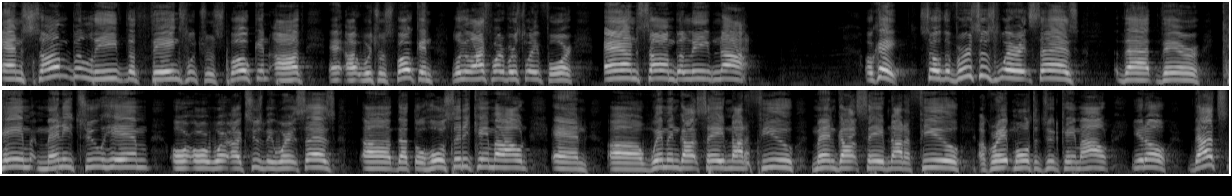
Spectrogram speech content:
and some believed the things which were spoken of, eh, uh, which were spoken. Look at the last part of verse 24, and some believed not. Okay, so the verses where it says that there came many to him, or, or where, excuse me, where it says uh, that the whole city came out and uh, women got saved, not a few, men got saved, not a few, a great multitude came out. You know, that's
